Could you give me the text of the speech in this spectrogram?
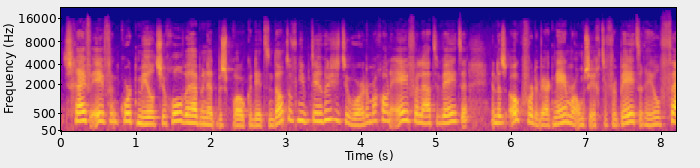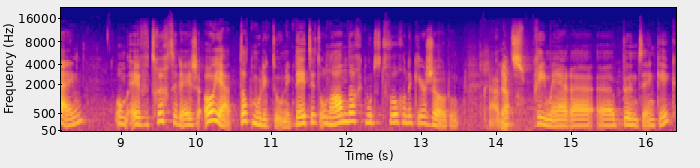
schrijf even een kort mailtje. Goh, we hebben net besproken dit en dat. Hoeft niet meteen ruzie te worden, maar gewoon even laten weten. En dat is ook voor de werknemer om zich te verbeteren heel fijn om even terug te lezen. Oh ja, dat moet ik doen. Ik deed dit onhandig, ik moet het de volgende keer zo doen. Nou, dat is het primaire uh, punt, denk ik.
